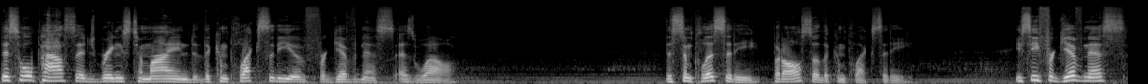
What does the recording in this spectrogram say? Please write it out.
This whole passage brings to mind the complexity of forgiveness as well. The simplicity, but also the complexity. You see, forgiveness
